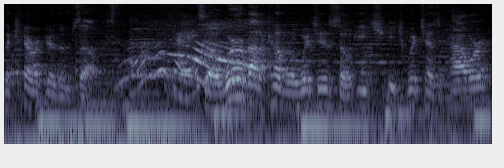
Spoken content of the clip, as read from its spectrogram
the character themselves. okay. So we're about to cover the witches. So each each witch has a power.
